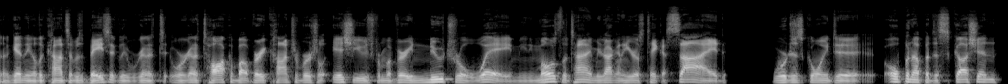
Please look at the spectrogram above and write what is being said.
again, you know, the concept is basically we're going to we're going to talk about very controversial issues from a very neutral way. Meaning, most of the time, you're not going to hear us take a side. We're just going to open up a discussion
